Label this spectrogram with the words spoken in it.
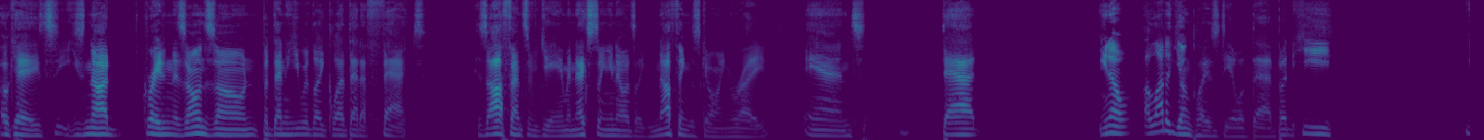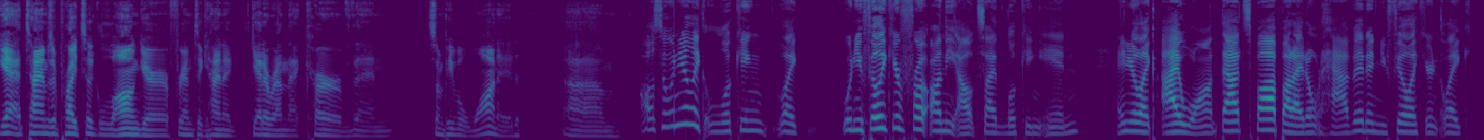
okay, he's not great in his own zone, but then he would like let that affect his offensive game, and next thing you know, it's like nothing's going right, and that, you know, a lot of young players deal with that, but he. Yeah, at times it probably took longer for him to kind of get around that curve than some people wanted. Um, also, when you're like looking, like when you feel like you're on the outside looking in, and you're like, I want that spot, but I don't have it, and you feel like you're like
